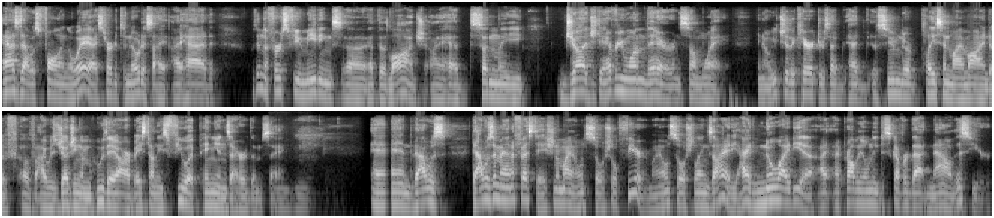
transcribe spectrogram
as that was falling away, I started to notice I, I had within the first few meetings uh, at the lodge, I had suddenly judged everyone there in some way. You know, each of the characters had had assumed a place in my mind of of I was judging them who they are based on these few opinions I heard them say, and that was that was a manifestation of my own social fear, my own social anxiety. I had no idea. I, I probably only discovered that now this year,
